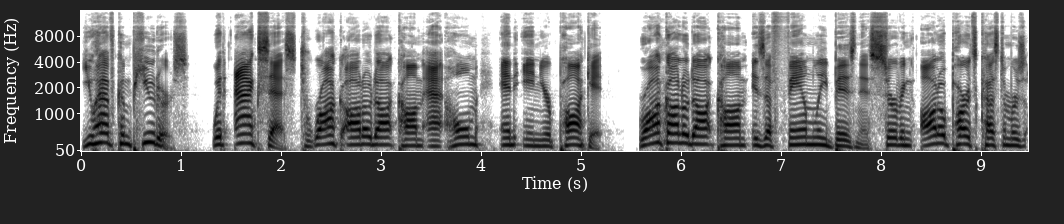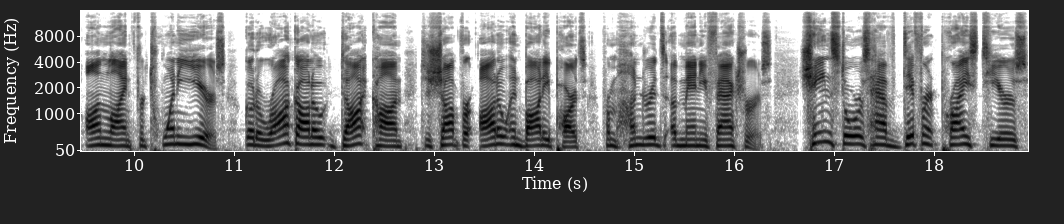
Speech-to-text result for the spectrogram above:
You have computers with access to rockauto.com at home and in your pocket. RockAuto.com is a family business serving auto parts customers online for 20 years. Go to RockAuto.com to shop for auto and body parts from hundreds of manufacturers. Chain stores have different price tiers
